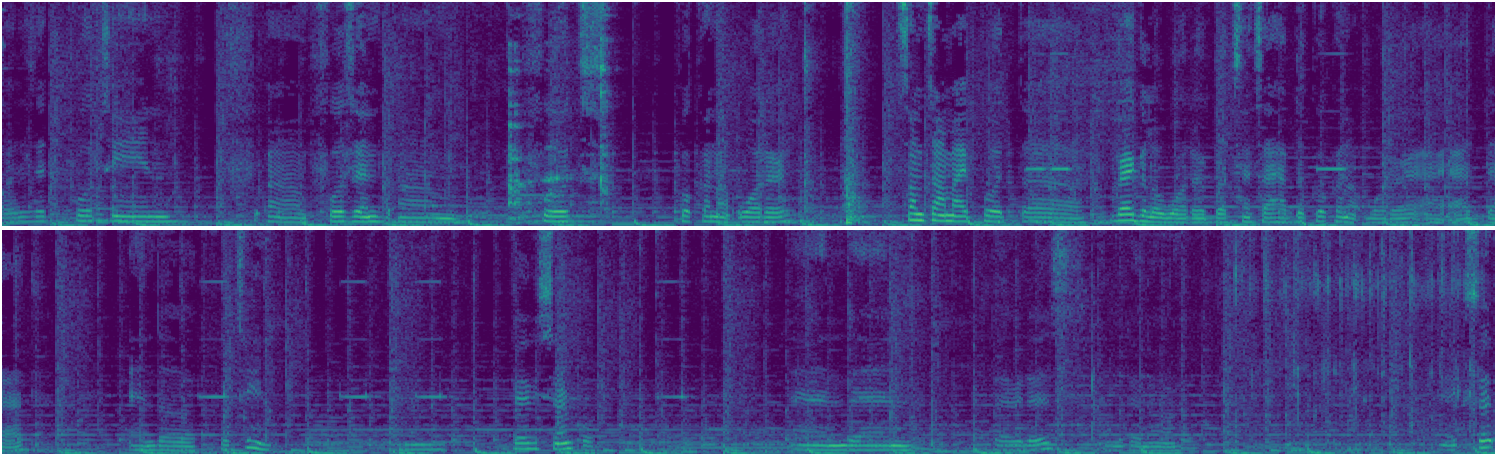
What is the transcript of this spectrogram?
what is it? Protein, um, frozen um, fruits, coconut water. Sometimes I put uh, regular water, but since I have the coconut water, I add that and the protein. Mm very simple. And then there it is. I'm gonna mix it.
